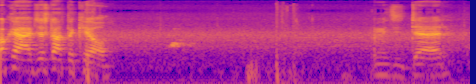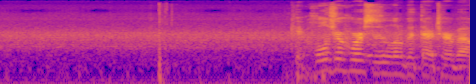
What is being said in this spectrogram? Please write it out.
Okay, I just got the kill. That means he's dead. Okay, hold your horses a little bit there, Turbo.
